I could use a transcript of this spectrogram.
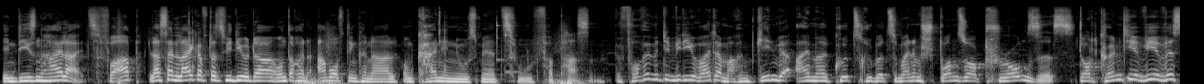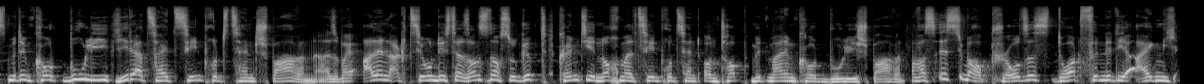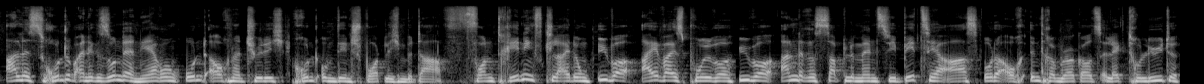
in diesen Highlights. Vorab, lass ein Like auf das Video da und auch ein Abo auf den Kanal, um keine News mehr zu verpassen. Bevor wir mit dem Video weitermachen, gehen wir einmal kurz rüber zu meinem Sponsor Prozis. Dort könnt ihr, wie ihr wisst, mit dem Code BULI jederzeit 10% sparen. Also bei allen Aktionen, die es da sonst noch so gibt, könnt ihr nochmal 10% on top mit meinem Code BULLY sparen. Aber was ist überhaupt Prozess? Dort findet ihr eigentlich alles rund um eine gesunde Ernährung und auch natürlich rund um den sportlichen Bedarf. Von Trainingskleidung über Eiweißpulver, über andere Supplements wie BCAAs oder auch Intra-Workouts, Elektrolyte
